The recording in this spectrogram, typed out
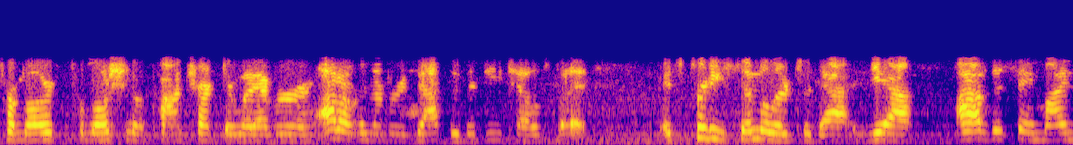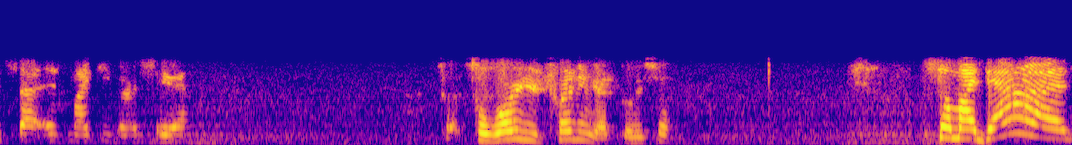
promote promotional contract or whatever. I don't remember exactly the details, but it's pretty similar to that. Yeah, I have the same mindset as Mikey Garcia. So, so where are you training at, Felicia? So my dad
